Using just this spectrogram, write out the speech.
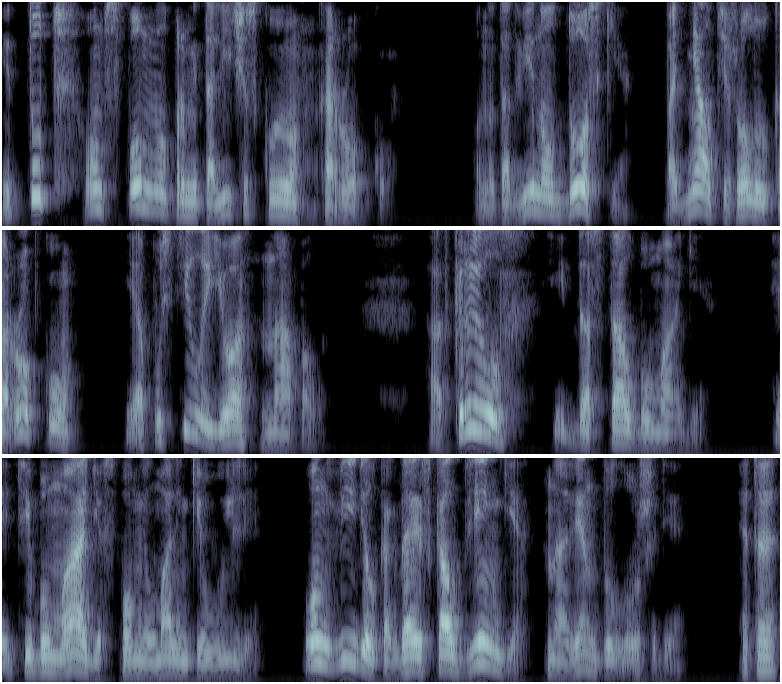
И тут он вспомнил про металлическую коробку. Он отодвинул доски, поднял тяжелую коробку и опустил ее на пол. Открыл и достал бумаги. Эти бумаги, вспомнил маленький Уилли. Он видел, когда искал деньги на аренду лошади. «Это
